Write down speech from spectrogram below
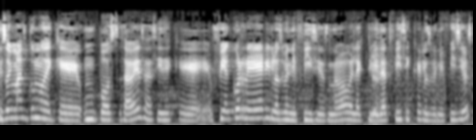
soy más como de que un post, ¿sabes? Así de que fui a correr y los beneficios, ¿no? La actividad física y los beneficios.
